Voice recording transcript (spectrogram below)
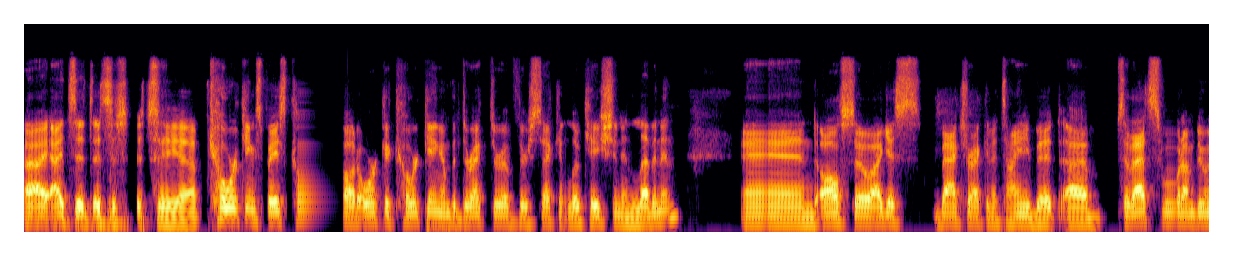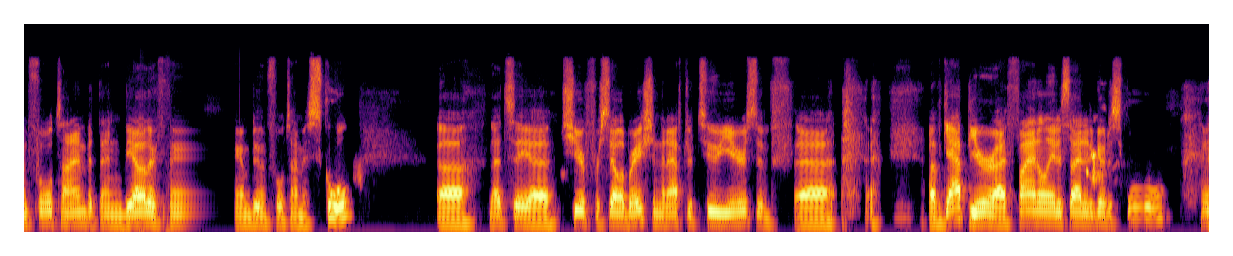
I, it's it's it's a, it's a uh, co-working space called Orca Co-working. I'm the director of their second location in Lebanon, and also I guess backtracking a tiny bit. Uh, so that's what I'm doing full time. But then the other thing I'm doing full time is school. Uh, that's a, uh cheer for celebration that after two years of uh, of gap year, I finally decided to go to school.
